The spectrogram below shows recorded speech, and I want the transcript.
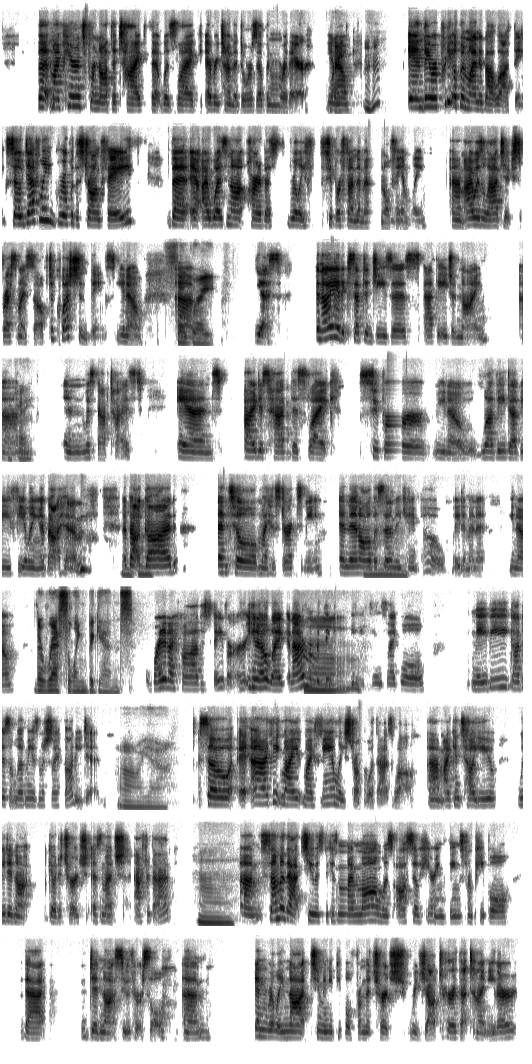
But my parents were not the type that was like every time the doors open we're there you right. know? Mm-hmm. and they were pretty open-minded about a lot of things. So definitely grew up with a strong faith but i was not part of a really super fundamental family. Um, i was allowed to express myself to question things you know? So um, great. yes. And i had accepted jesus at the age of nine um, okay. and was baptized and i just had this like super you know lovey-dovey feeling about him mm-hmm. about god until my hysterectomy. And then all of a sudden mm. became, oh, wait a minute, you know. The wrestling begins. Why did I fall out of his favor? You know, like, and I remember mm. thinking things like, well, maybe God doesn't love me as much as I thought he did. Oh, yeah. So I think my my family struggled with that as well. Um, I can tell you, we did not go to church as much after that. Hmm. Um, some of that too is because my mom was also hearing things from people that did not soothe her soul. Um, and really, not too many people from the church reached out to her at that time either.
